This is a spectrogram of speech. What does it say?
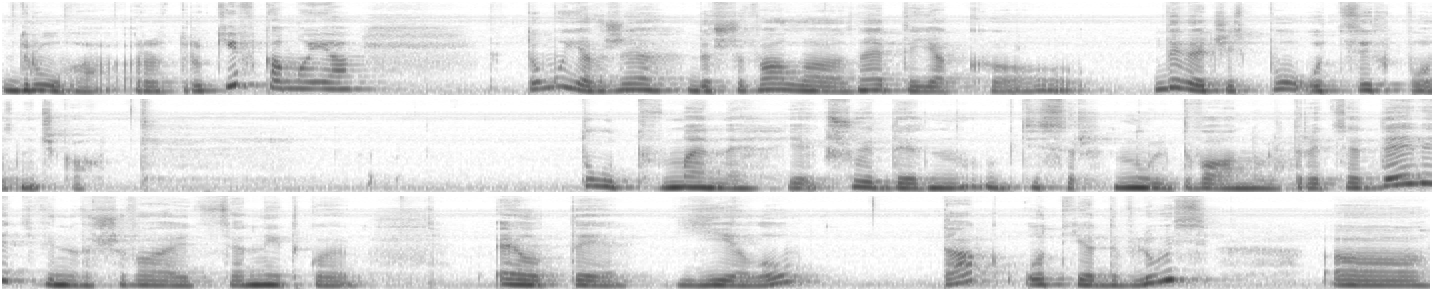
друга роздруківка моя. Тому я вже дошивала, знаєте, як е, дивлячись по оцих позначках. Тут в мене, якщо йде бісер 02039, він вишивається ниткою LT Yellow. Так, от я дивлюсь, е,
